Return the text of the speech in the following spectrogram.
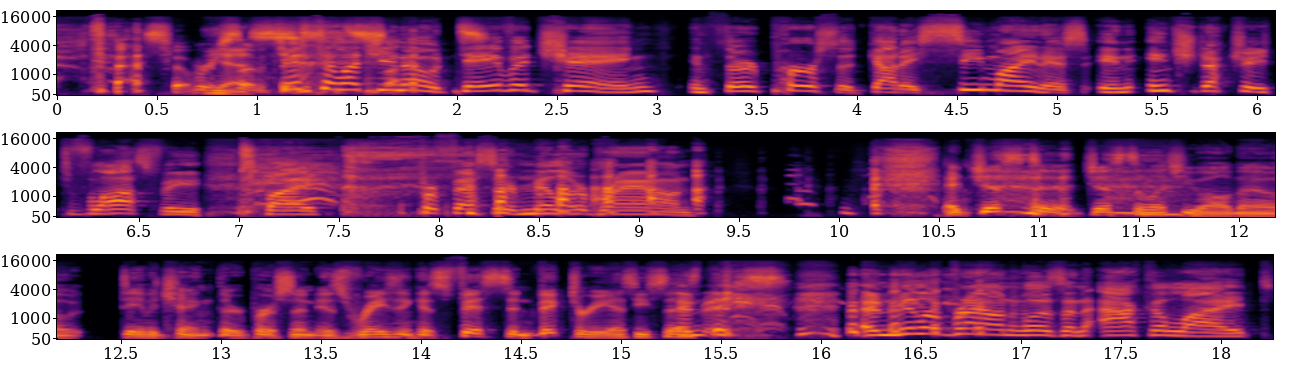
Pass over Yes. something just to let you know david chang in third person got a c minus in introductory to philosophy by professor miller brown And just to just to let you all know, David Chang, third person, is raising his fists in victory as he says and, this. and miller brown was an acolyte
